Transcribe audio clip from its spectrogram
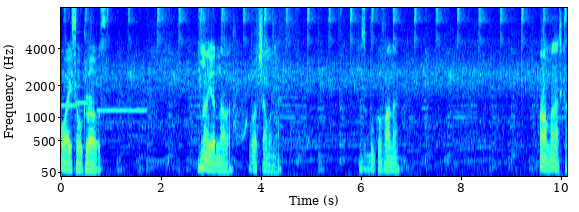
Why so close? No i od nowa. Bo czemu nie? Zbugowane. O, monetka.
